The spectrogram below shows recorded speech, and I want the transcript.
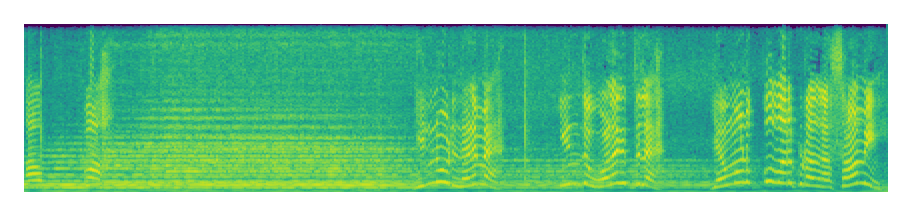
அப்பா. என்னோட நிலைமை. இந்த உலகத்துல எவனுக்கும் வரக்கூடாதுடா சாமி.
